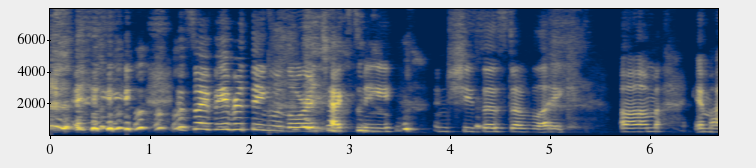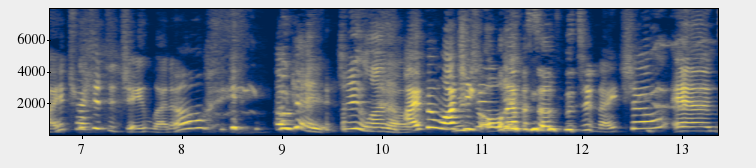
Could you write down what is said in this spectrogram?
it's my favorite thing when Lauren texts me and she says stuff like, um, am I attracted to Jay Leno? Okay, Jay Leno. I've been watching you- old episodes of The Tonight Show and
